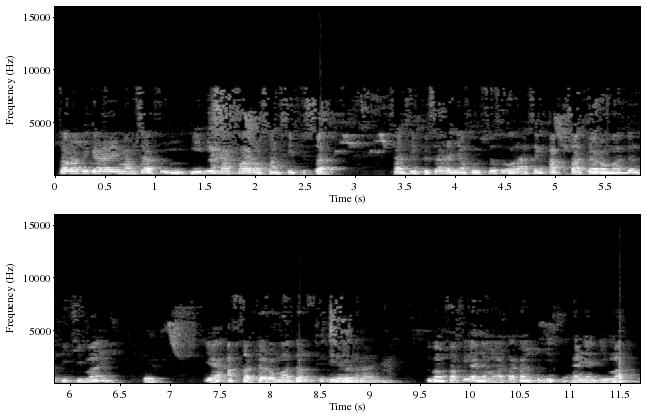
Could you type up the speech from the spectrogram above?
cara pikiran Imam Syafi'i ini kafarah sanksi besar. Sanksi besar hanya khusus orang yang afsada Ramadan dijimai. Ya afsada Ramadan dijimai. Imam Syafi'i hanya mengatakan begitu hanya jima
